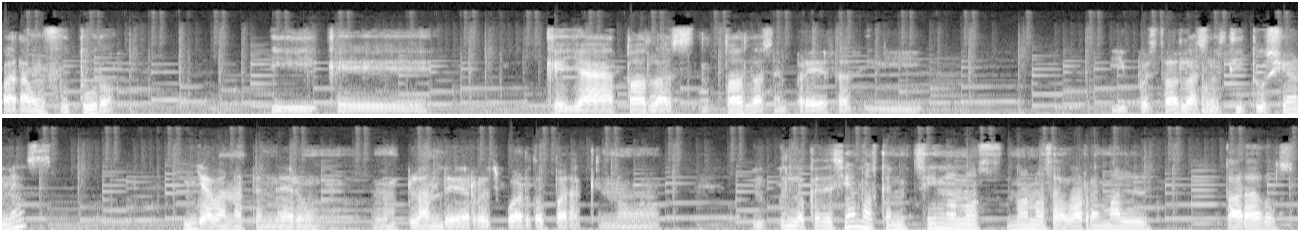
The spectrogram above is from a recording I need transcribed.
para un futuro y que, que ya todas las, todas las empresas y, y pues todas las instituciones ya van a tener un, un plan de resguardo para que no pues lo que decíamos que sí no nos no nos agarre mal parados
